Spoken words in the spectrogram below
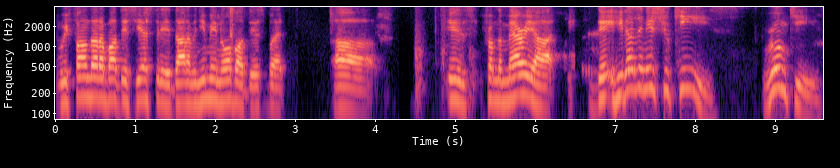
we found out about this yesterday, Donovan. You may know about this, but uh, is from the Marriott. They, he doesn't issue keys, room keys.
